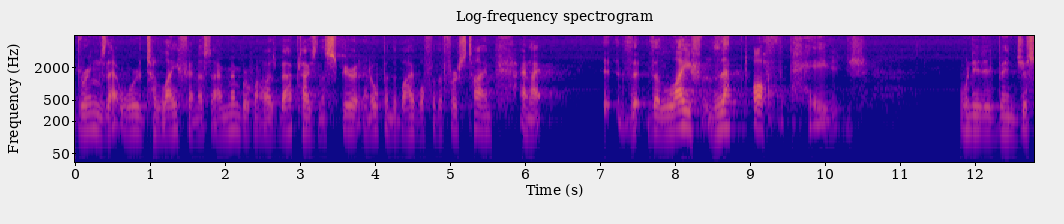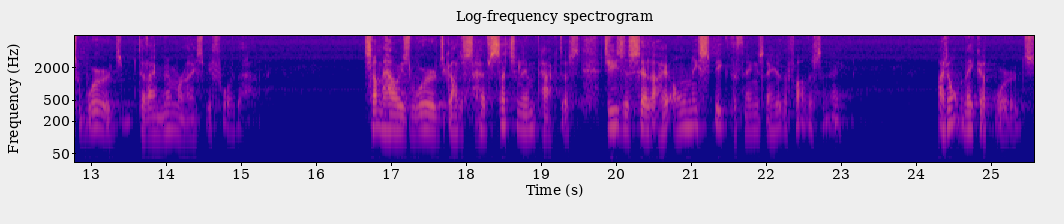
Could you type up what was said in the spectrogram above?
brings that Word to life in us. I remember when I was baptized in the Spirit and opened the Bible for the first time, and I, the, the life leapt off the page when it had been just words that I memorized before that. Somehow his words got to have such an impact us. Jesus said, I only speak the things I hear the Father say. I don't make up words.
